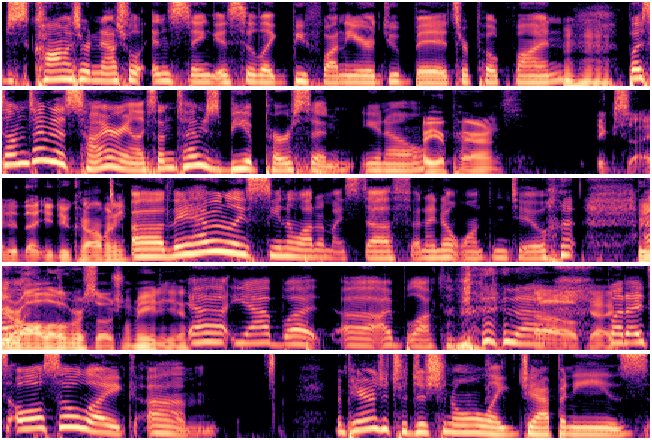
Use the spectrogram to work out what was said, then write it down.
just comics or natural instinct is to like be funny or do bits or poke fun. But sometimes it's tiring. Like sometimes just be a person, you know. Are your parents excited that you do comedy? Uh, they haven't really seen a lot of my stuff, and I don't want them to. but you're all over social media. Uh, yeah, but uh, I blocked them. Oh, okay. But it's also like um, my parents are traditional like Japanese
